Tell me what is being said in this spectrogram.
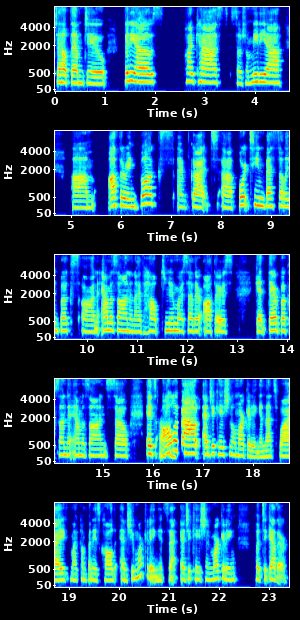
to help them do videos, podcasts, social media, um, authoring books. I've got uh, 14 best selling books on Amazon, and I've helped numerous other authors get their books onto Amazon. So it's Awesome. all about educational marketing. And that's why my company is called Edu Marketing. It's that education marketing put together,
